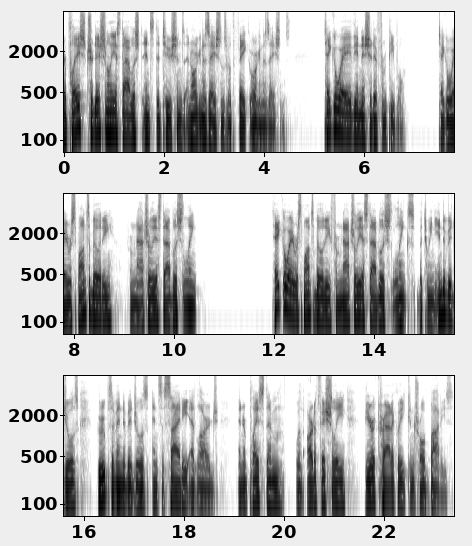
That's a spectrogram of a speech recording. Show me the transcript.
Replace traditionally established institutions and organizations with fake organizations. Take away the initiative from people. Take away responsibility from naturally established link. Take away responsibility from naturally established links between individuals, groups of individuals, and society at large, and replace them with artificially, bureaucratically controlled bodies.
